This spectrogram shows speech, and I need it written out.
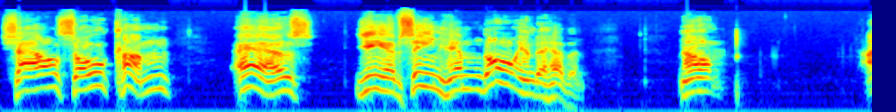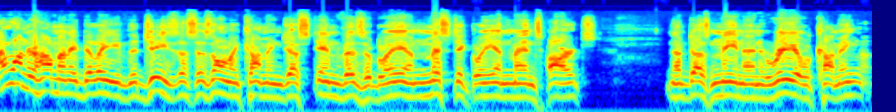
shall so come as ye have seen him go into heaven. Now, I wonder how many believe that Jesus is only coming just invisibly and mystically in men's hearts. That doesn't mean any real coming.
